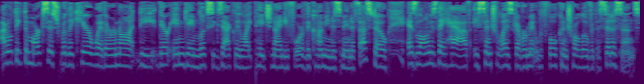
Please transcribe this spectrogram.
I don't think the Marxists really care whether or not the their end game looks exactly like page 94 of the Communist Manifesto as long as they have a centralized government with full control over the citizens.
